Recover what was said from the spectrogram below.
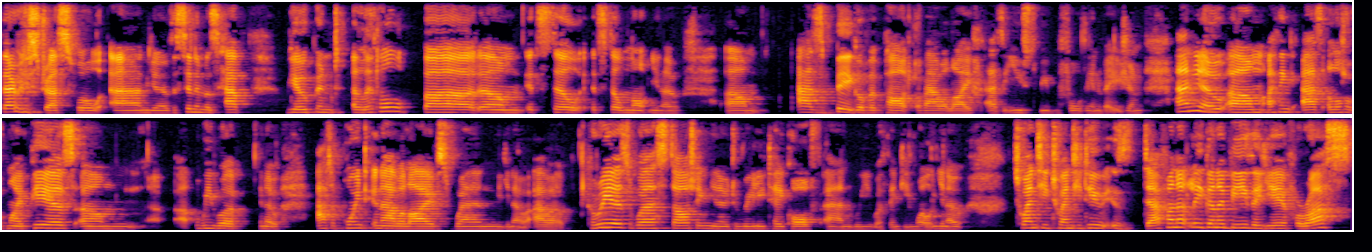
very stressful, and you know the cinemas have reopened a little, but um, it's still it's still not you know um, as big of a part of our life as it used to be before the invasion. And you know, um, I think as a lot of my peers, um, uh, we were you know at a point in our lives when you know our careers were starting you know to really take off, and we were thinking, well, you know. 2022 is definitely going to be the year for us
